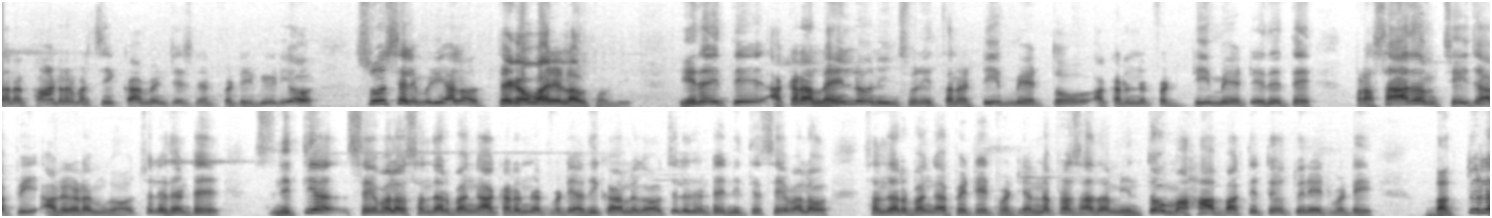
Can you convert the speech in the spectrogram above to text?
తన కాంట్రవర్సీ కామెంట్ చేసినటువంటి వీడియో సోషల్ మీడియాలో తెగ వైరల్ అవుతుంది. ఏదైతే అక్కడ లైన్లో నించుని తన టీమ్మేట్తో అక్కడ ఉన్నటువంటి టీమ్మేట్ ఏదైతే ప్రసాదం చేజాపి అడగడం కావచ్చు లేదంటే నిత్య సేవలో సందర్భంగా అక్కడ ఉన్నటువంటి అధికారులు కావచ్చు లేదంటే నిత్య సేవలో సందర్భంగా పెట్టేటువంటి అన్నప్రసాదం ఎంతో మహాభక్తితో తినేటువంటి భక్తుల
